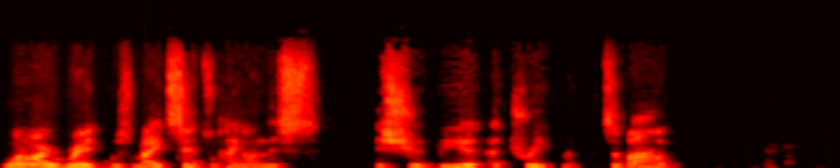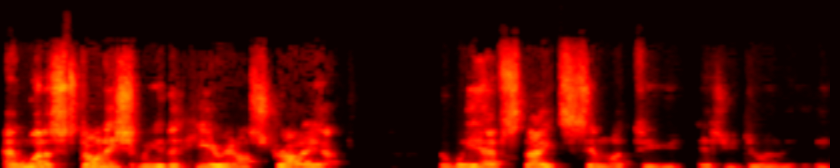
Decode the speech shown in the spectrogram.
what I read was made sense. Well, hang on, this this should be a, a treatment that's available. And what astonished me that here in Australia, that we have states similar to as you do in the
